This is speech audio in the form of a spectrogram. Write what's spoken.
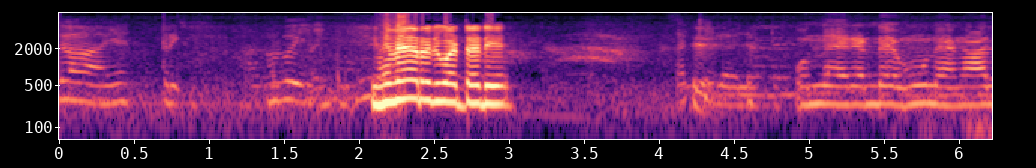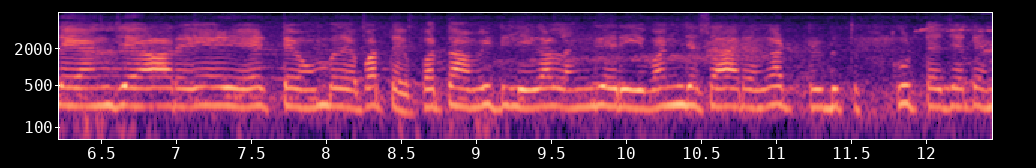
ഗായത്രി. ഇനി വേറൊരു പാട്ടാടി. ഒന്ന് രണ്ട് മൂന്ന് നാല് അഞ്ച് ആറ് ഏഴ് എട്ട് ഒമ്പത് പത്ത് പത്താം വീട്ടിൽ കള്ളം കയറി പഞ്ചസാര കട്ടെടുത്തു. കുട്ടച്ചട്ടൻ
